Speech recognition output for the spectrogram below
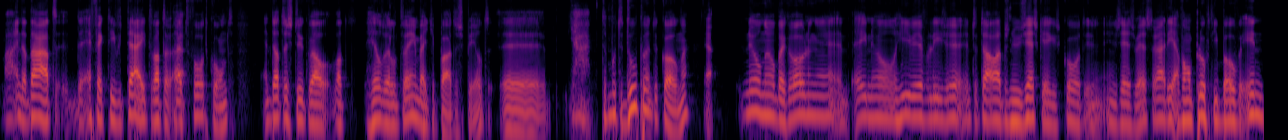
maar inderdaad, de effectiviteit wat eruit voortkomt. En dat is natuurlijk wel wat heel Willem II een beetje parten speelt. Ja, er moeten doelpunten komen. Ja. 0-0 bij Groningen, 1-0 hier weer verliezen. In totaal hebben ze nu zes keer gescoord in, in zes wedstrijden. Ja, voor een ploeg die bovenin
